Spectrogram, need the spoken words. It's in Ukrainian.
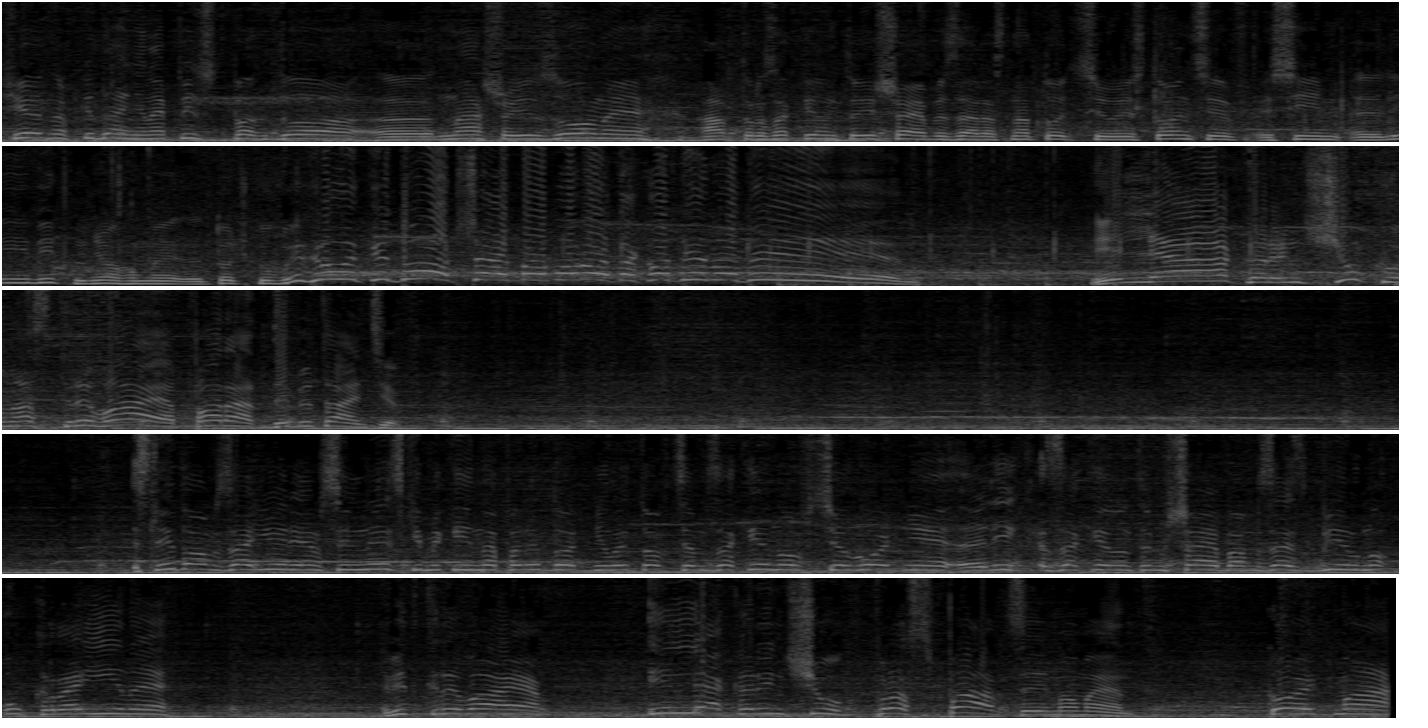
Ще одне вкидання на підступах до е, нашої зони. Автор закинутої шайби зараз на точці у естонців. Сім Лівік. У нього ми точку виграли. Кидок! Шайба в воротах 1-1. Ілля Коренчук у нас триває парад дебютантів. Слідом за Юрієм Сільницьким, який напередодні литовцям закинув сьогодні лік закинутим шайбам за збірну України. Відкриває Ілля Корінчук. Проспав цей момент. Койтма.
